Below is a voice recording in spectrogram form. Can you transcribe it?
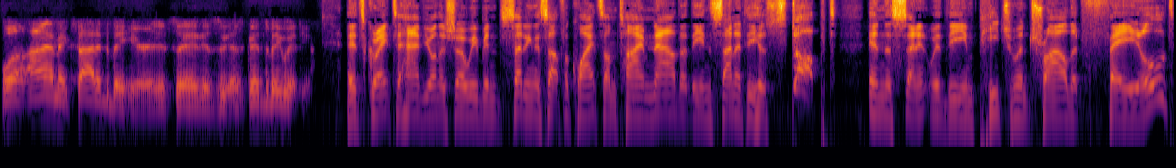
Well, I'm excited to be here. It's, it is, it's good to be with you. It's great to have you on the show. We've been setting this up for quite some time now that the insanity has stopped in the Senate with the impeachment trial that failed.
